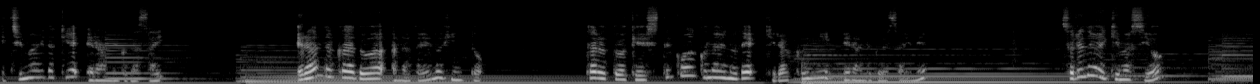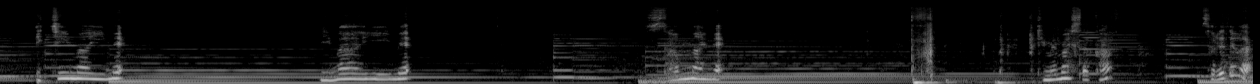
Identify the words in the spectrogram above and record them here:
1枚だけ選んでください。選んだカードはあなたへのヒント。タロットは決して怖くないので気楽に選んでくださいね。それではいきますよ。1枚目、2枚目、3枚目。決めましたか？それでは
